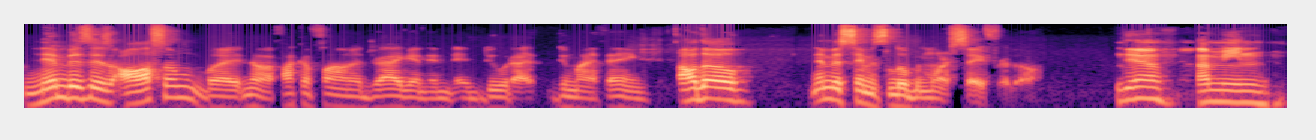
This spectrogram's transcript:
Nimbus is awesome. But no, if I could fly on a dragon and, and do what I do my thing. Although Nimbus seems a little bit more safer though. Yeah, I mean,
